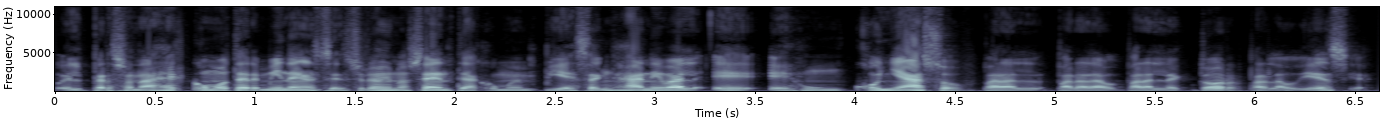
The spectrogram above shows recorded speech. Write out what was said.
el personaje como termina en el Censo de los Inocentes, como empieza en Hannibal, eh, es un coñazo para, para, el lector, para la audiencia.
